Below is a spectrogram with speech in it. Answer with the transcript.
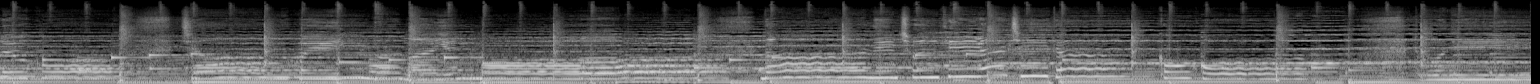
流过，将回忆慢慢淹没。那年春天燃起的篝火，多年以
